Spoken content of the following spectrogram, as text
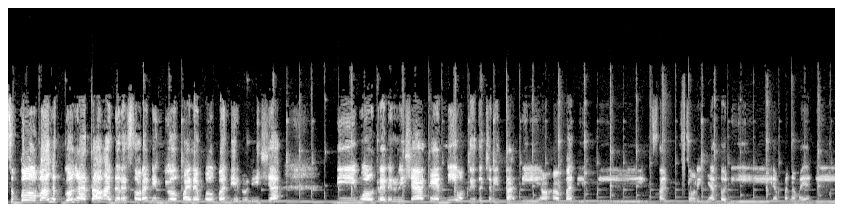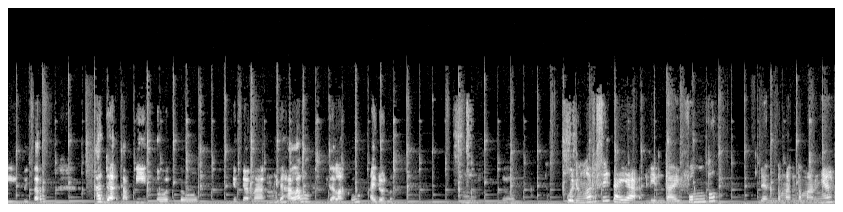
Sebel banget, gue nggak tahu ada restoran yang jual pineapple bun di Indonesia di Mall Grand Indonesia. Kenny waktu itu cerita di apa di story-nya atau di apa namanya di Twitter ada tapi tutup mungkin karena hmm. tidak halal tidak laku I don't know hmm. so. gue dengar sih kayak Din Tai Fung tuh dan teman-temannya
